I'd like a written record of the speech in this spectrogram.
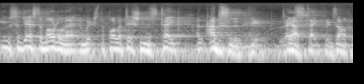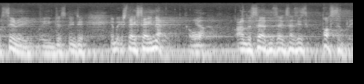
you suggest a model there in which the politicians take an absolute view. Let's yes. take, for example, Syria, where you've just been to, in which they say no, or yeah under certain circumstances, possibly.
